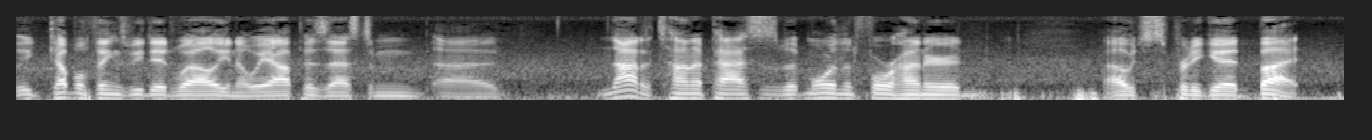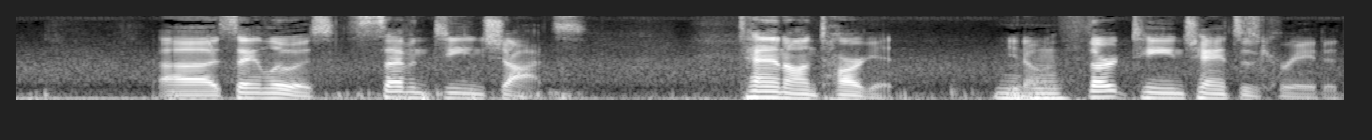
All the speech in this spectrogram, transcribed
a couple things we did well. You know, we outpossessed them. Uh, not a ton of passes, but more than 400, uh, which is pretty good. But uh, St. Louis, 17 shots, 10 on target. You know, 13 chances created,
